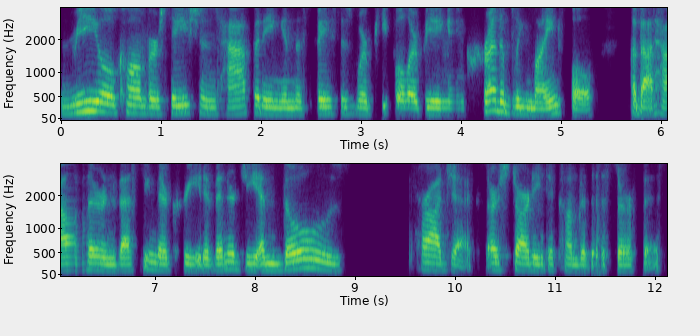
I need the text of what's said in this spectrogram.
real conversations happening in the spaces where people are being incredibly mindful about how they're investing their creative energy. And those projects are starting to come to the surface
